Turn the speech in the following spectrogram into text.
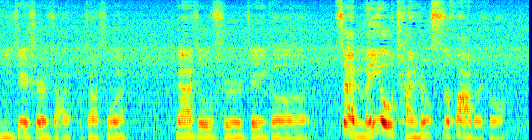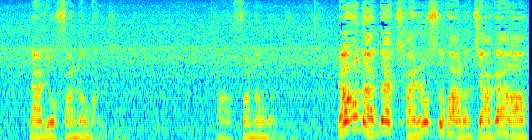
你这事儿咋咋说呀？那就是这个。在没有产生四化的时候，那就烦恼满级，啊，烦恼满级。然后呢，那产生四化了，甲干啊，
